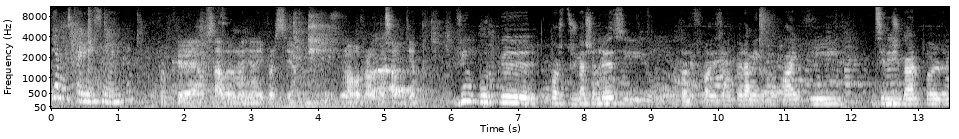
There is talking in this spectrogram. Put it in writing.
E é uma experiência única. Porque é um sábado de manhã e parecia uma boa forma de passar o tempo. Vim porque gosto de jogar xadrez e o António Freud era amigo do meu pai e decidi jogar para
